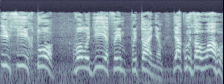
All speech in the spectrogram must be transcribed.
і всі, хто володіє цим питанням. Дякую за увагу.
